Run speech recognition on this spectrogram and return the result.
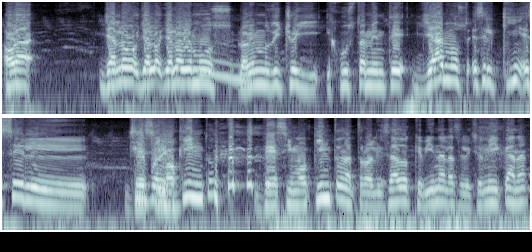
Ahora, ya lo, ya lo, ya lo habíamos, lo habíamos dicho y, y justamente ya hemos, es el es el fue. decimoquinto, decimoquinto naturalizado que viene a la selección mexicana.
